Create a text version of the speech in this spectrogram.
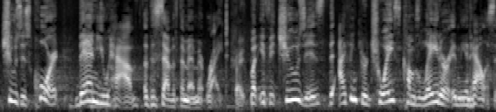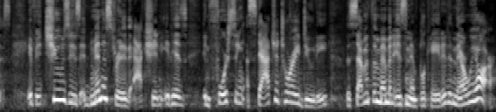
chooses court, then you have the Seventh Amendment right. Right. But if it chooses, I think your choice comes later in the analysis. If it chooses administrative action, it is enforcing a statutory duty. The Seventh Amendment isn't implicated, and there we are.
